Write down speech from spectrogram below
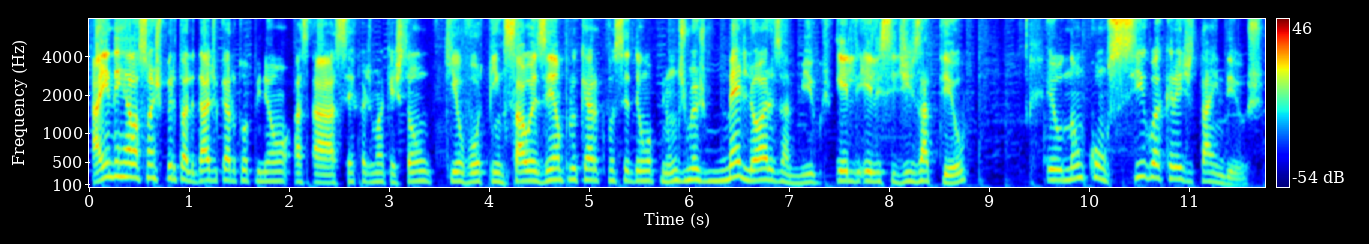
Ainda em relação à espiritualidade, eu quero tua opinião acerca de uma questão que eu vou pensar o exemplo quero que você dê uma opinião. Um dos meus melhores amigos, ele, ele se diz ateu. Eu não consigo acreditar em Deus.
